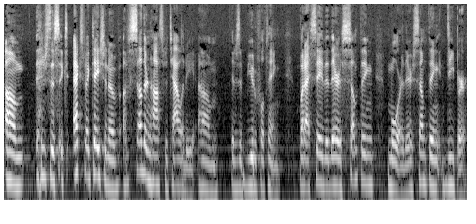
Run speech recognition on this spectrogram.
um, there's this ex- expectation of, of southern hospitality um, that is a beautiful thing. But i say that there is something more. There's something deeper.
